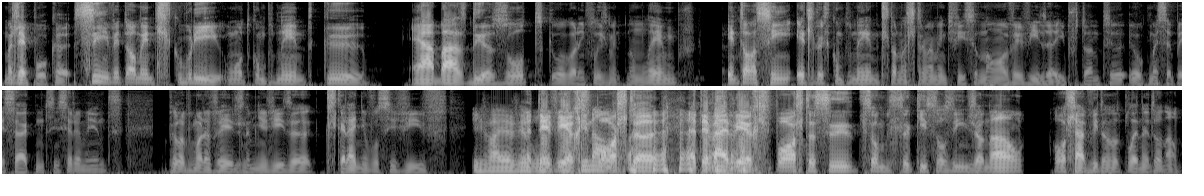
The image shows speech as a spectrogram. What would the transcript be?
mas é pouca. Se eventualmente descobrir um outro componente que é à base de azoto, que eu agora infelizmente não me lembro, então assim, estes dois componentes tornam extremamente difícil não haver vida. E portanto eu começo a pensar que muito sinceramente, pela primeira vez na minha vida, que se calhar ainda vou ser vivo. E vai haver até ver a resposta, até vai haver a resposta se somos aqui sozinhos ou não, ou se há vida no outro planeta ou não.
